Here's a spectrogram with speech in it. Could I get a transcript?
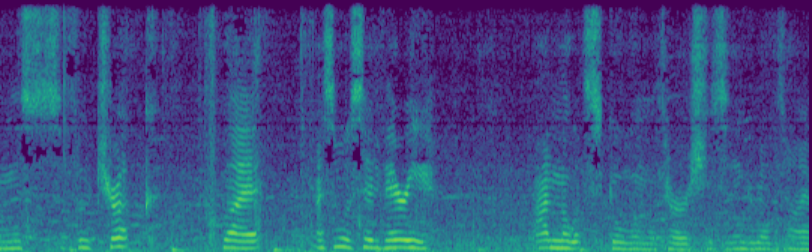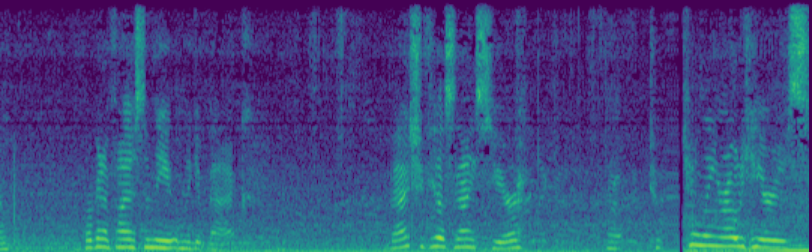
And this is a food truck, but as Will said, very. I don't know what's going on with her. She's angry all the time. We're gonna find something to eat when we get back. But it actually feels nice here. Two, lane road here is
